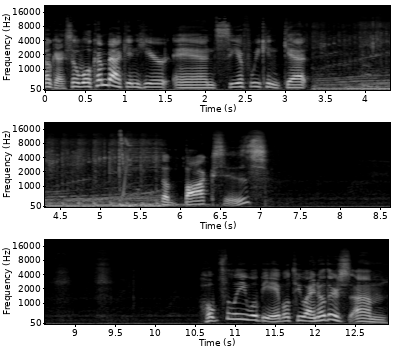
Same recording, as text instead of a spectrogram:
Okay, so we'll come back in here and see if we can get the boxes. Hopefully we'll be able to. I know there's, um,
